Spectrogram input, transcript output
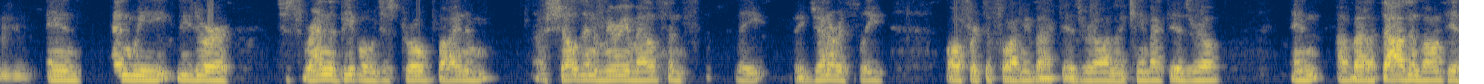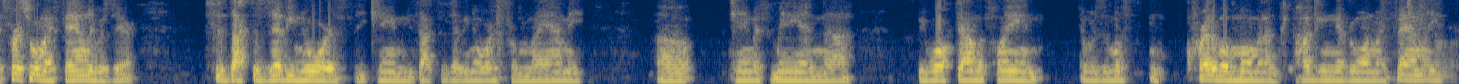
mm-hmm. and and we these were just random people who just drove by them. Uh, Sheldon and Miriam Adelson, they they generously offered to fly me back to Israel, and I came back to Israel. And about a thousand volunteers. First of all, my family was there. This is Dr. Zevi North. He came. He's Dr. Zevi North from Miami. Uh, came with me, and uh, we walked down the plane. It was the most incredible moment. I'm hugging everyone, my family, oh.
